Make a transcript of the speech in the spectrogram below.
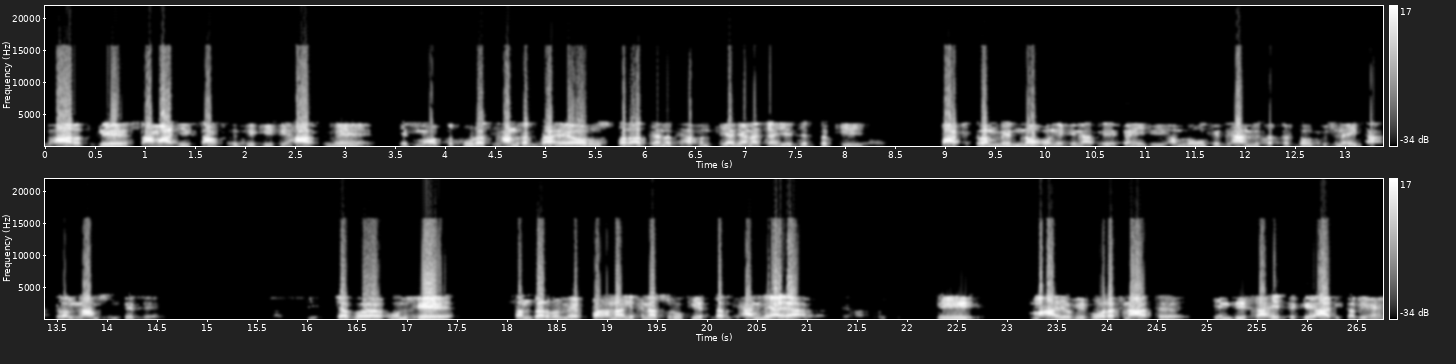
भारत के सामाजिक, सांस्कृतिक इतिहास में एक महत्वपूर्ण स्थान रखता है और उस पर अध्ययन, अध्यापन किया जाना चाहिए जबकि पाठ्यक्रम में न होने के नाते कहीं भी हम लोगों के ध्यान में तब तक बहुत कुछ नहीं था, केवल नाम सुनते थे। जब उनके संदर्भ में पढ़ना लिखना शुरू किए तब ध्यान में आया कि महायोगी गोरखनाथ हिंदी साहित्य के आदि कवि हैं,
